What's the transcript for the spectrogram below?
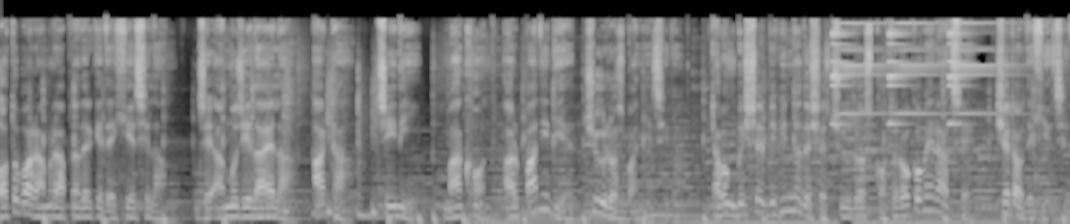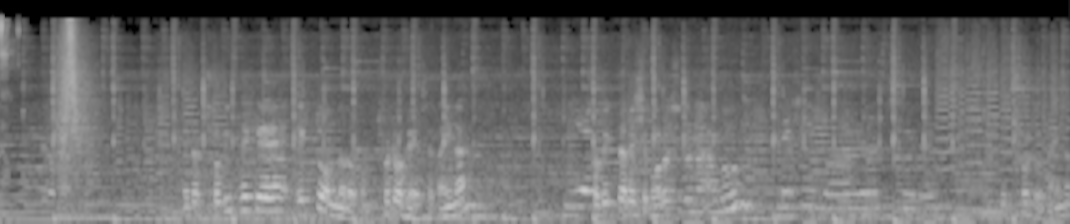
গতবার আমরা আপনাদেরকে দেখিয়েছিলাম যে আম্মুজি লায়লা আটা চিনি মাখন আর পানি দিয়ে চুরস বানিয়েছিল এবং বিশ্বের বিভিন্ন দেশের চুরস কত রকমের আছে সেটাও দেখিয়েছিলাম। এটা ছবি থেকে একটু অন্যরকম ছোট হয়েছে তাই না? ছবিটা বেশি বড় ছিল না আম্মু? বেশি বড় ছিল। ছোট তাই না?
